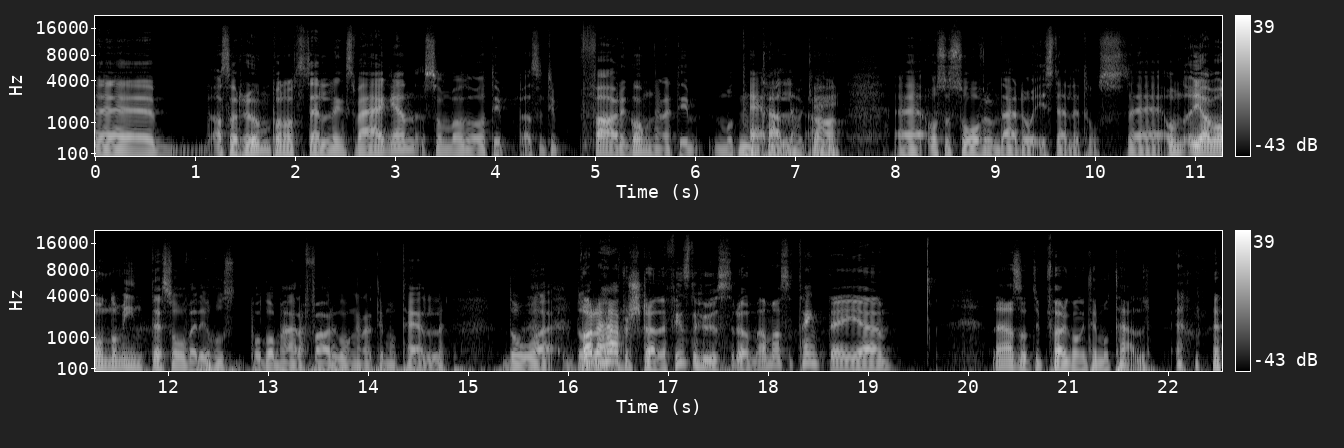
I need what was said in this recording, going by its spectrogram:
eh, alltså rum på något ställe längs vägen, som var då typ, alltså typ föregångare till motell. Motell, okej. ja. eh, och så sover de där då istället hos, eh, om, ja, om de inte sover hos, på de här föregångarna till motell, då... då Vad är det här för ställe? Finns det husrum? Ja men alltså tänk dig... Eh, det är alltså typ föregången till motell. Jag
